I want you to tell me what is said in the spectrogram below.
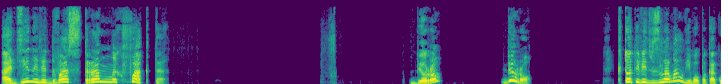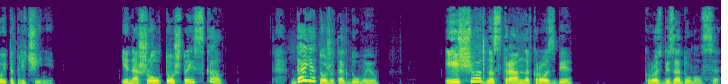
один или два странных факта. Бюро? Бюро. Кто-то ведь взломал его по какой-то причине и нашел то, что искал. Да, я тоже так думаю. И еще одно странно, Кросби. Кросби задумался.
